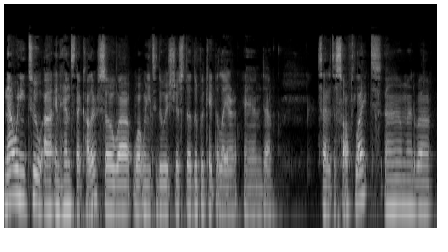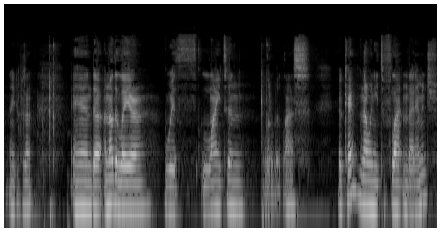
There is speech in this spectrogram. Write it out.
Now we need to uh, enhance that color. So uh, what we need to do is just uh, duplicate the layer and set it to soft light um, at about 80%. And another layer with lighten a little bit less. Okay, now we need to flatten that image.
